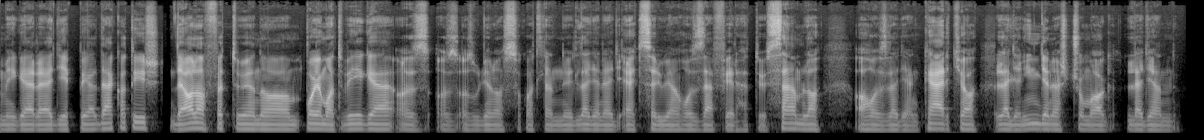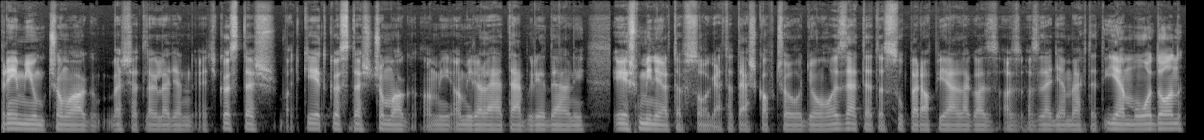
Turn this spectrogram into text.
még erre egyéb példákat is, de alapvetően a folyamat vége az, az, az ugyanaz szokott lenni, hogy legyen egy egyszerűen hozzáférhető számla, ahhoz legyen kártya, legyen ingyenes csomag, legyen prémium csomag, esetleg legyen egy köztes vagy két köztes csomag, ami, amire lehet upgrade és minél több szolgáltatás kapcsolódjon hozzá, tehát a super app jelleg az, az, az legyen meg. Tehát ilyen módon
